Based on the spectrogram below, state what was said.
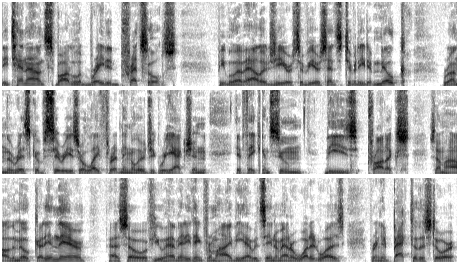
The 10 ounce bottle of braided pretzels. People who have allergy or severe sensitivity to milk run the risk of serious or life threatening allergic reaction if they consume these products. Somehow the milk got in there. Uh, so if you have anything from Hy-Vee, I would say no matter what it was, bring it back to the store,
